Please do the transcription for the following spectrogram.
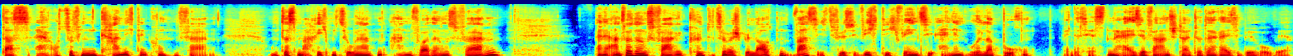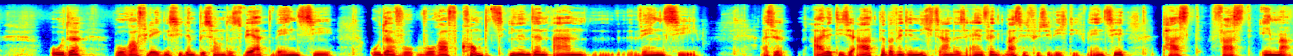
das herauszufinden, kann ich den Kunden fragen. Und das mache ich mit sogenannten Anforderungsfragen. Eine Anforderungsfrage könnte zum Beispiel lauten, was ist für Sie wichtig, wenn Sie einen Urlaub buchen? Wenn das jetzt ein Reiseveranstalter oder ein Reisebüro wäre. Oder worauf legen Sie denn besonders Wert, wenn Sie? Oder worauf kommt es Ihnen denn an, wenn Sie? Also alle diese Arten, aber wenn dir nichts anderes einfällt, was ist für Sie wichtig, wenn Sie, passt fast immer.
